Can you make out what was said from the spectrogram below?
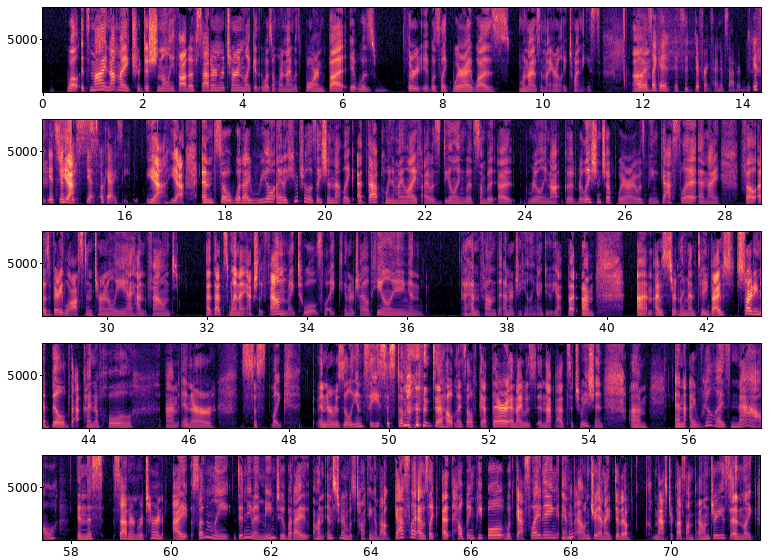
well, it's my not my traditionally thought of Saturn return. Like it wasn't when I was born, but it was third. It was like where I was when I was in my early twenties. Oh, it's like a it's a different kind of Saturn. It's it's just Yes. yes. Okay, I see. Yeah, yeah. And so what I real I had a huge realization that like at that point in my life I was dealing with somebody a really not good relationship where I was being gaslit and I felt I was very lost internally. I hadn't found uh, that's when I actually found my tools like inner child healing and I hadn't found the energy healing I do yet, but um um I was certainly meditating, but I was starting to build that kind of whole um, inner like inner resiliency system to help myself get there and i was in that bad situation. Um, and i realize now in this saturn return i suddenly didn't even mean to but i on instagram was talking about gaslight. I was like at helping people with gaslighting and boundary and i did a masterclass on boundaries and like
